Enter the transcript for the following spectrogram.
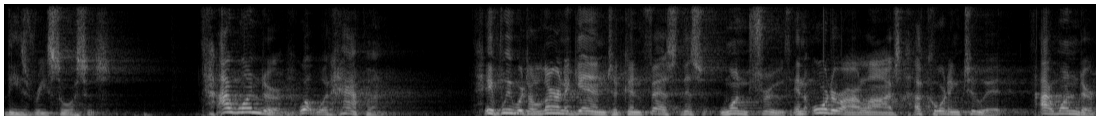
these resources. I wonder what would happen if we were to learn again to confess this one truth and order our lives according to it, I wonder,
